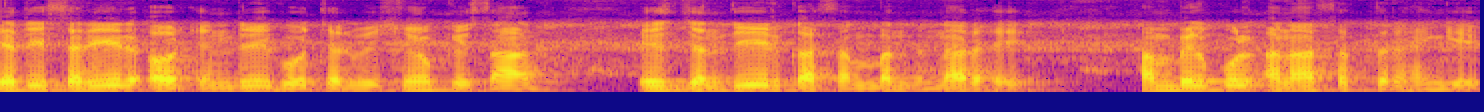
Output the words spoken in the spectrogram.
यदि शरीर और इंद्रिय गोचर विषयों के साथ इस जंजीर का संबंध न रहे, हम बिल्कुल अनासक्त रहेंगे।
